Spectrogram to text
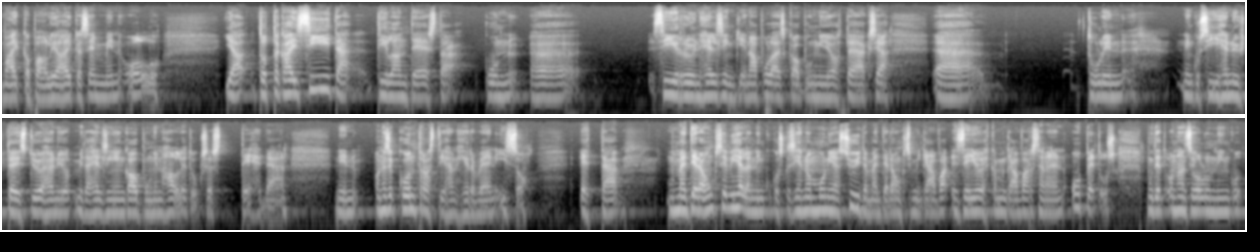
vaikkapa oli aikaisemmin ollut. Ja totta kai siitä tilanteesta, kun ö, siirryin Helsinkiin apulaiskaupunginjohtajaksi ja ö, tulin niin kuin siihen yhteistyöhön, mitä Helsingin kaupungin hallituksessa tehdään, niin onhan se kontrasti ihan hirveän iso. Että Mä en tiedä, onko se vielä, niin kuin, koska siihen on monia syitä, mä en tiedä, onko se, mikään, se ei ole ehkä mikään varsinainen opetus, mutta onhan se ollut niin kuin,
